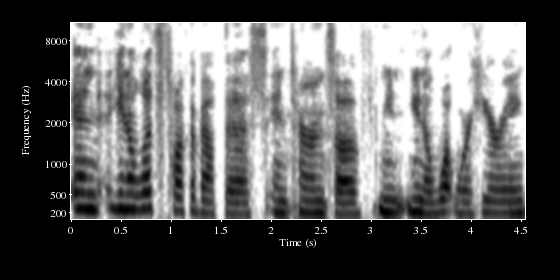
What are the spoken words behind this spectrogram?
And you know, let's talk about this in terms of you know what we're hearing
